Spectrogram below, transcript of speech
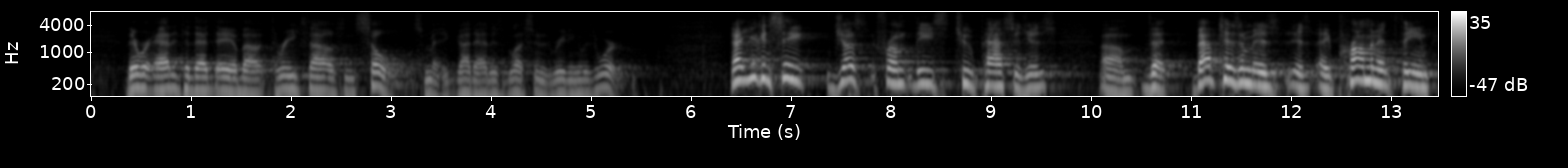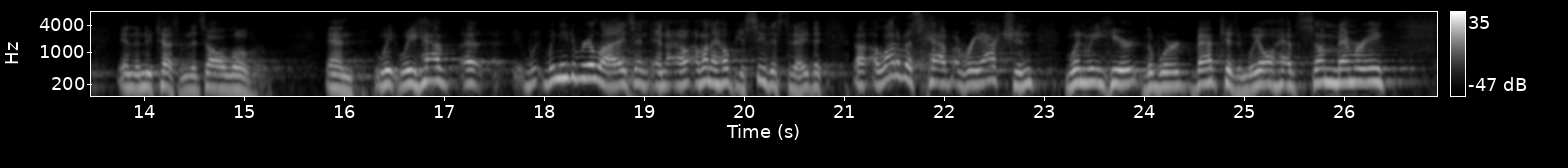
there were added to that day about 3,000 souls. May God add his blessing to the reading of his word. Now, you can see just from these two passages um, that baptism is, is a prominent theme in the New Testament. It's all over. And we, we have, uh, we need to realize, and, and I, I want to help you see this today, that uh, a lot of us have a reaction when we hear the word baptism. We all have some memory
